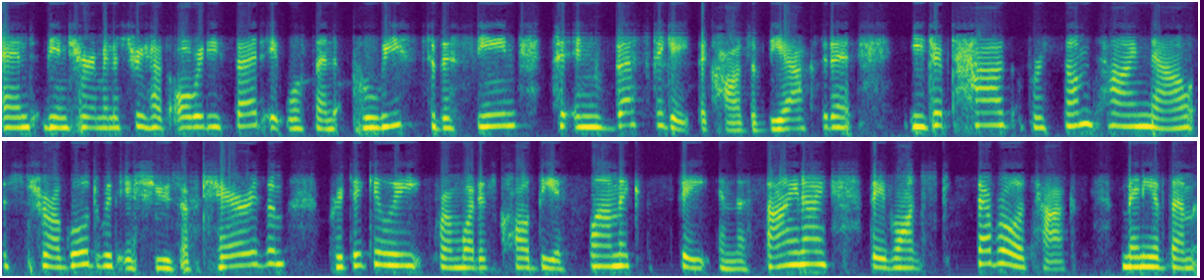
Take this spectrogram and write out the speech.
And the Interior Ministry has already said it will send police to the scene to investigate the cause of the accident. Egypt has, for some time now, struggled with issues of terrorism, particularly from what is called the Islamic State in the Sinai. They've launched several attacks many of them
